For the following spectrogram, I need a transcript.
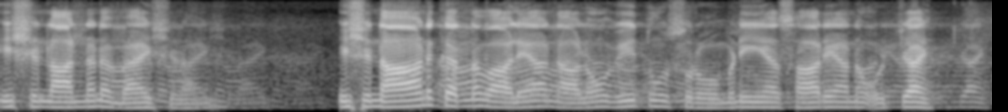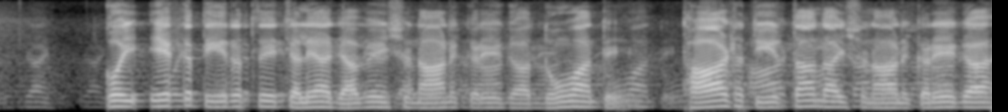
ਇਸ਼ਨਾਨਨ ਮੈਂ ਇਸ਼ਨਾਨ ਇਸ਼ਨਾਨ ਕਰਨ ਵਾਲਿਆਂ ਨਾਲੋਂ ਵੀ ਤੂੰ ਸ਼੍ਰੋਮਣੀ ਆ, ਸਾਰਿਆਂ ਨੂੰ ਉੱਚਾ ਹੈ ਕੋਈ ਇੱਕ ਤੀਰਥ ਤੇ ਚਲਿਆ ਜਾਵੇ, ਇਸ਼ਨਾਨ ਕਰੇਗਾ ਦੋਵਾਂ ਤੇ। 68 ਤੀਰਥਾਂ ਦਾ ਇਸ਼ਨਾਨ ਕਰੇਗਾ,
